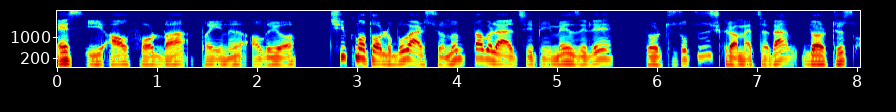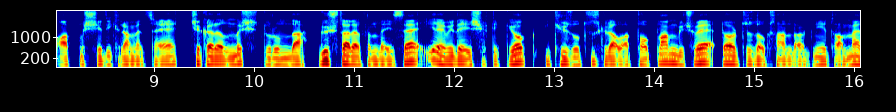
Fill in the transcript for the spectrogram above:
SE All4 da payını alıyor. Çift motorlu bu versiyonun WLTP menzili 433 kilometreden 467 kilometreye çıkarılmış durumda. Güç tarafında ise yine bir değişiklik yok. 230 kW toplam güç ve 494 Nm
